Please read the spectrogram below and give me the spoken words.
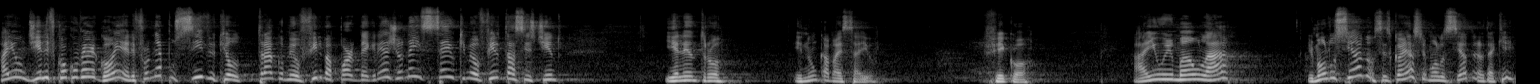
Aí um dia ele ficou com vergonha. Ele falou: Não é possível que eu traga o meu filho para a porta da igreja, eu nem sei o que meu filho está assistindo. E ele entrou e nunca mais saiu. Ficou. Aí um irmão lá, irmão Luciano, vocês conhecem o irmão Luciano? Ele daqui?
